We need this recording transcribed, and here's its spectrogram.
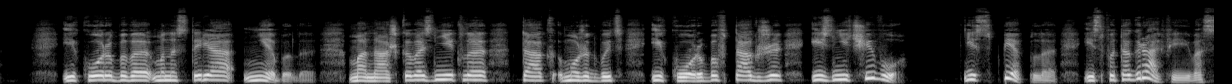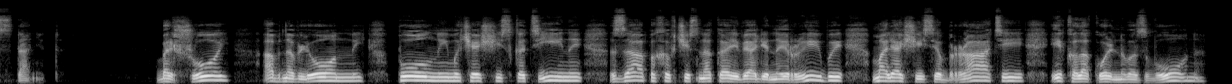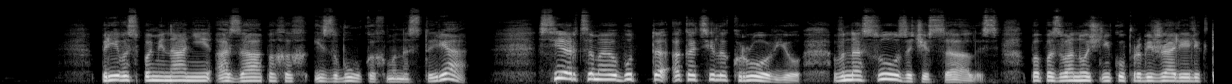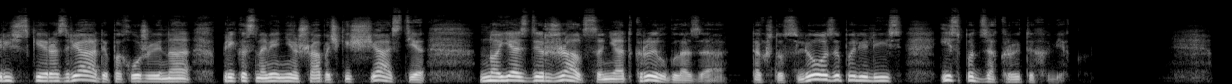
И Коробова монастыря не было. Монашка возникла так, может быть, и Коробов также из ничего, из пепла, из фотографии восстанет. Большой, обновленный, полный мычащей скотины, запахов чеснока и вяленой рыбы, молящейся братьи и колокольного звона. При воспоминании о запахах и звуках монастыря Сердце мое будто окатило кровью, в носу зачесалось, по позвоночнику пробежали электрические разряды, похожие на прикосновение шапочки счастья, но я сдержался, не открыл глаза так что слезы полились из-под закрытых век.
